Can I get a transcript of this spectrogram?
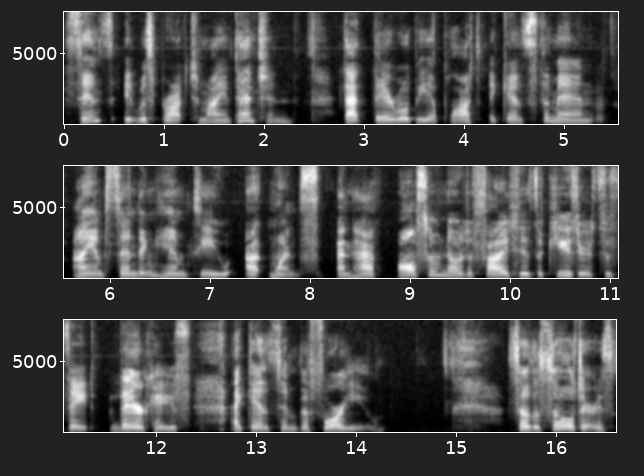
Since it was brought to my attention that there will be a plot against the man, I am sending him to you at once, and have also notified his accusers to state their case against him before you. So the soldiers,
